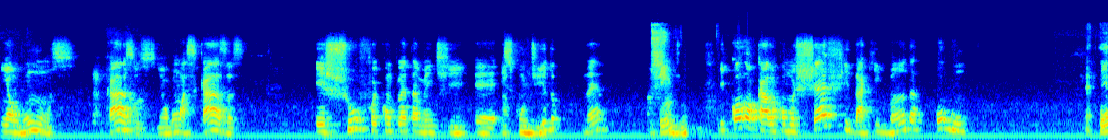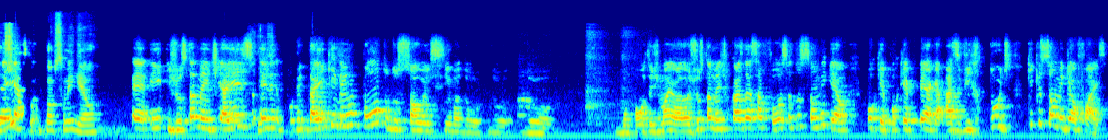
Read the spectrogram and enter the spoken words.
em alguns casos, em algumas casas, Exu foi completamente é, escondido, né? Sim. E colocaram como chefe da Kimbanda Ogum. É, ou aí, o próprio São Miguel. É, e justamente. Aí eles, daí que vem o ponto do sol em cima do, do, do, do ponto de maior, justamente por causa dessa força do São Miguel. Por quê? Porque pega as virtudes. O que, que o São Miguel faz? O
